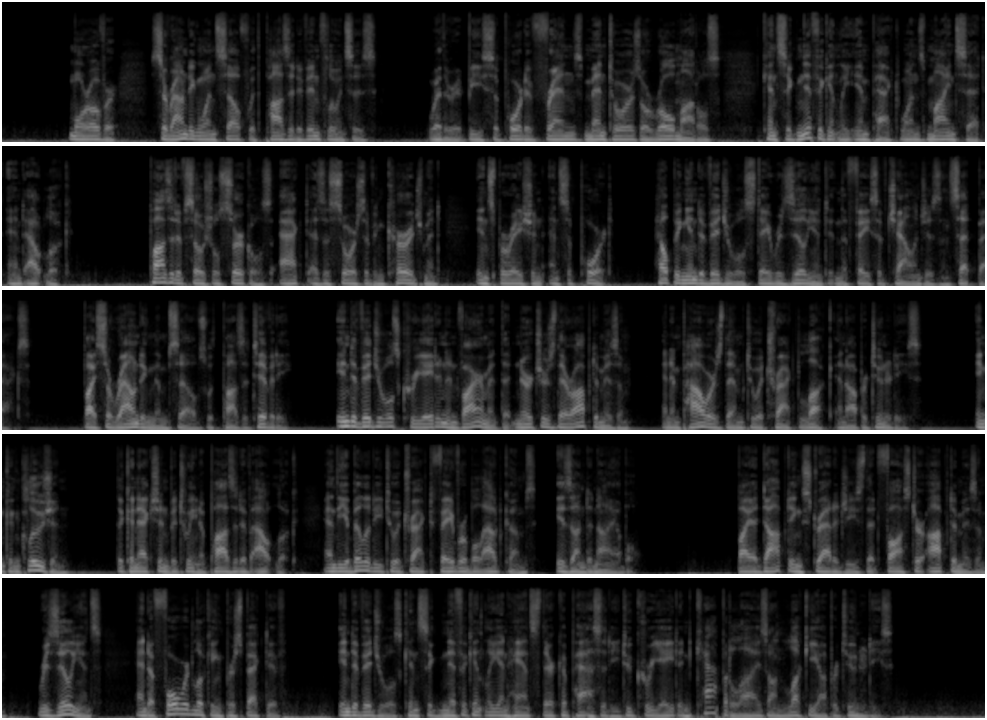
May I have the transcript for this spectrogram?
Moreover, surrounding oneself with positive influences, whether it be supportive friends, mentors, or role models, can significantly impact one's mindset and outlook. Positive social circles act as a source of encouragement, inspiration, and support, helping individuals stay resilient in the face of challenges and setbacks. By surrounding themselves with positivity, individuals create an environment that nurtures their optimism and empowers them to attract luck and opportunities. In conclusion, the connection between a positive outlook and the ability to attract favorable outcomes is undeniable. By adopting strategies that foster optimism, resilience, and a forward-looking perspective, individuals can significantly enhance their capacity to create and capitalize on lucky opportunities.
